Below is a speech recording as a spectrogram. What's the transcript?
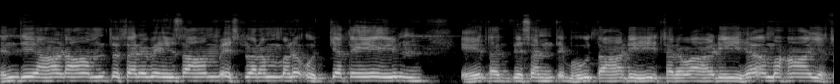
इंद्रियाणाम तो सर्वेशा ईश्वर मन उच्यते। एतद्विशंति भूतानि सर्वाणी है महायश।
